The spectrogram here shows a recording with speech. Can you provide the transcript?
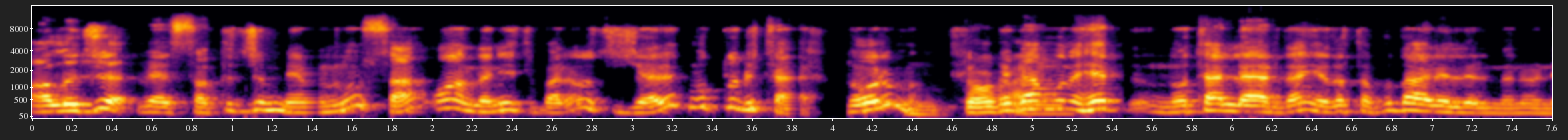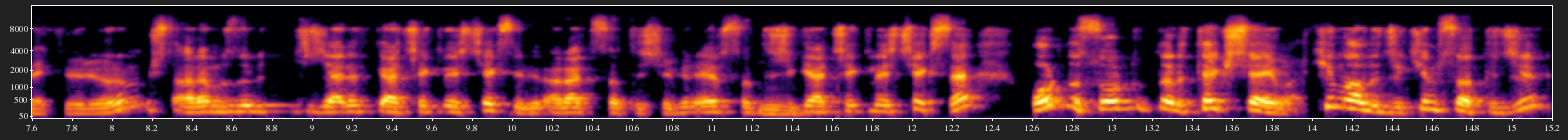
alıcı ve satıcı memnunsa o andan itibaren o ticaret mutlu biter. Doğru mu? Doğru, ve ben bunu hep noterlerden ya da tapu dairelerinden örnek veriyorum. İşte aramızda bir ticaret gerçekleşecekse, bir araç satışı, bir ev satışı hmm. gerçekleşecekse orada sordukları tek şey var. Kim alıcı, kim satıcı?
